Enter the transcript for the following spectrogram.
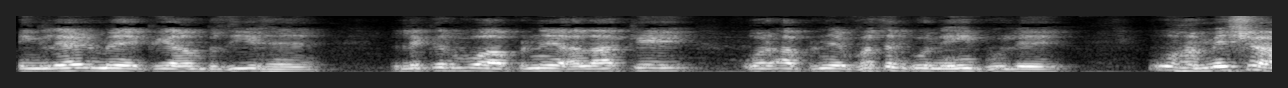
इंग्लैंड में क्याम पजीर हैं, लेकिन वो अपने इलाके और अपने वतन को नहीं भूले। वो हमेशा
